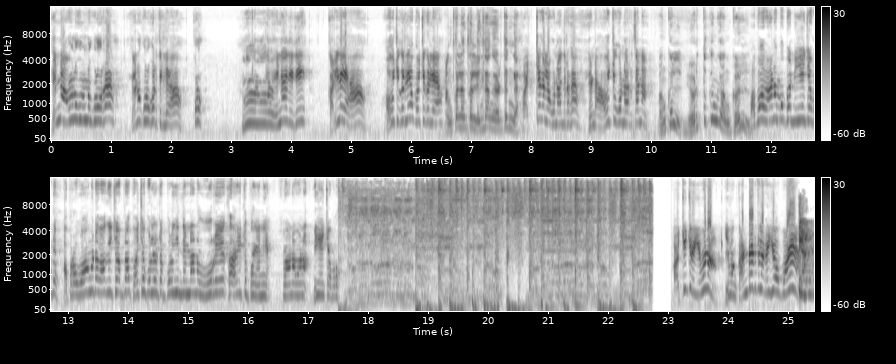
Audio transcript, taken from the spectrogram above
என்ன அவனுக்கு முன்ன கொடுக்குற எனக்கு கொடுக்கறது இல்லையா கொடு ம், என்னது இது? கல்லையா? அவிச்சு கல்லையா பச்சை கல்லையா? அங்கிள் அங்கிள் இந்தாங்க எடுத்துங்க பச்சை கல்லை கொண்டாந்துருக்க? ஏண்டா அவிச்சு கொண்டாரு தானே? அங்கிள் எடுத்துக்குங்க அங்கிள். பாப்பா வேணாம் பாப்பா நீயே சாப்பிடு. அப்புறம் வாங்கிட்ட வாங்கி சாப்பிட்டா பச்சை புள்ளிட்ட பிடிங்கி தின்னான்னு ஊரே காரிட்டு போய் நீ வேணாம் வேணாம் நீயே சாப்பிடு. அச்சோ இவனா? இவன் கண்ட இடத்துல கையோ போனேன்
